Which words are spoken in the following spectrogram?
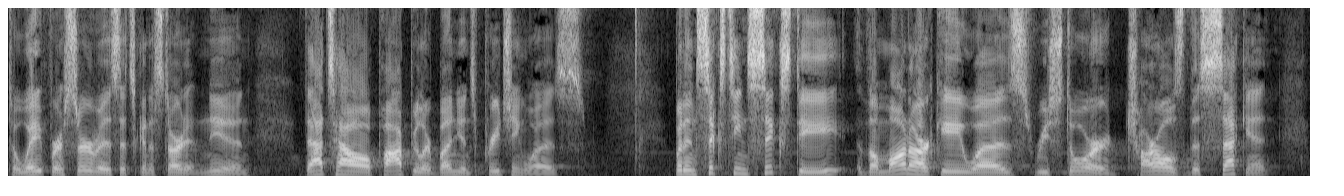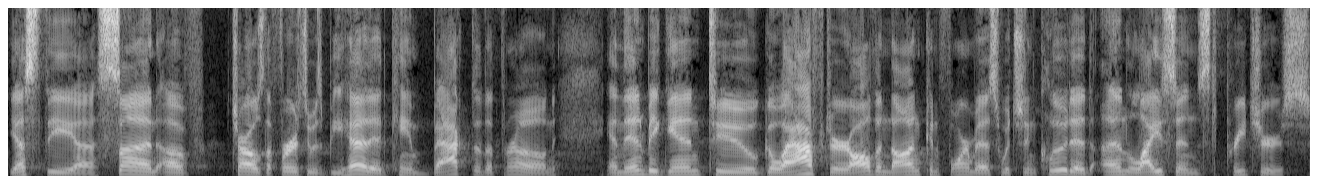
to wait for a service that's going to start at noon. That's how popular Bunyan's preaching was. But in 1660, the monarchy was restored. Charles II Yes, the uh, son of Charles I, who was beheaded, came back to the throne and then began to go after all the nonconformists, which included unlicensed preachers.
